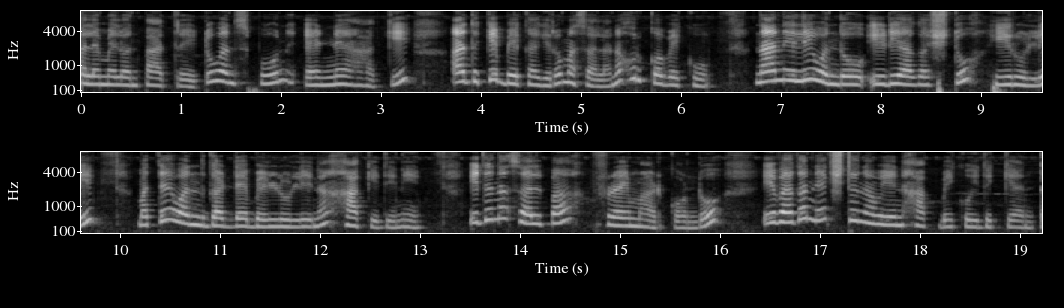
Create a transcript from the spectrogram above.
ಒಲೆ ಮೇಲೆ ಒಂದು ಪಾತ್ರೆ ಇಟ್ಟು ಒಂದು ಸ್ಪೂನ್ ಎಣ್ಣೆ ಹಾಕಿ ಅದಕ್ಕೆ ಬೇಕಾಗಿರೋ ಮಸಾಲಾನ ಹುರ್ಕೋಬೇಕು. ನಾನಿಲ್ಲಿ ಒಂದು ಇಡಿ ಆಗಷ್ಟು ಈರುಳ್ಳಿ ಮತ್ತು ಒಂದು ಗಡ್ಡೆ ಬೆಳ್ಳುಳ್ಳಿನ ಹಾಕಿದ್ದೀನಿ. ಇದನ್ನು ಸ್ವಲ್ಪ ಫ್ರೈ ಮಾಡಿಕೊಂಡು ಇವಾಗ ನೆಕ್ಸ್ಟ್ ನಾವು ಏನು ಹಾಕಬೇಕು ಇದಕ್ಕೆ ಅಂತ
